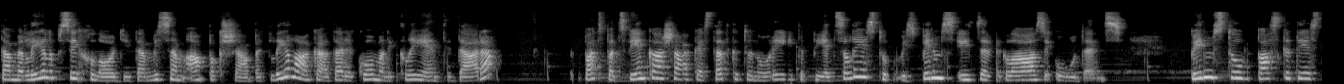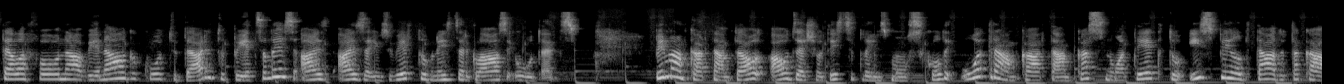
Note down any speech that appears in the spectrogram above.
tam ir liela psiholoģija, tam visam apakšā, bet lielākā daļa, ko mani klienti dara, pats pats vienkāršākais, tad, kad tu no rīta piecelies, tu vispirms izdzer glāzi ūdens. Pirms tu paskaties telefonā, vienalga, ko tu dari, tu piecelies, aiz, aizej uz virtuvi un izdzer glāzi ūdens. Pirmām tu audzē šo disciplīnas muskuli, otrām kārtām, kas notiek, tu izpildi tādu tā kā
